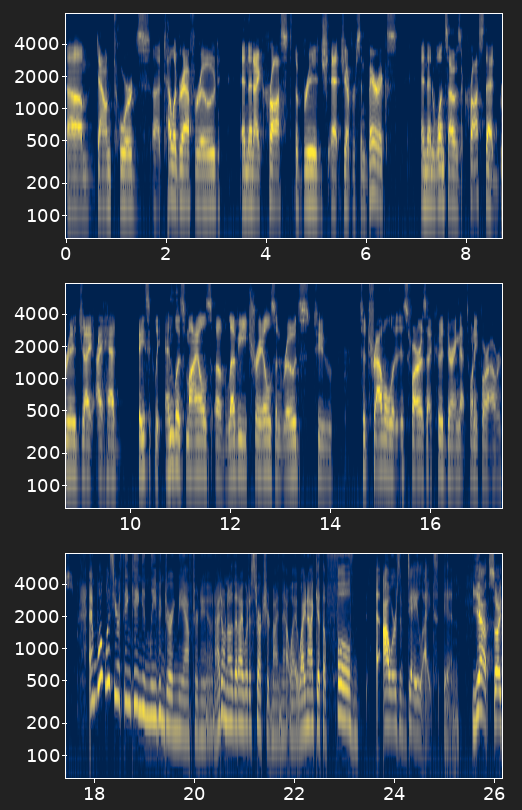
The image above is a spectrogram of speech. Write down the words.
um, down towards uh, Telegraph Road, and then I crossed the bridge at Jefferson Barracks. And then once I was across that bridge, I, I had basically endless miles of levee trails and roads to to travel as far as I could during that 24 hours. And what was your thinking in leaving during the afternoon? I don't know that I would have structured mine that way. Why not get the full hours of daylight in? Yeah, so I,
